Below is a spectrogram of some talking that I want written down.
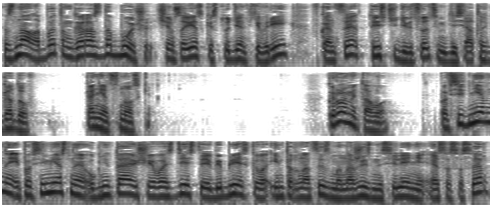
знал об этом гораздо больше, чем советский студент-еврей в конце 1970-х годов. Конец сноски. Кроме того, повседневное и повсеместное угнетающее воздействие библейского интернацизма на жизнь населения СССР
